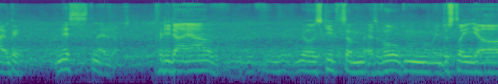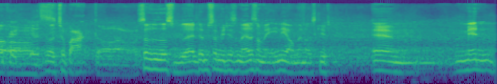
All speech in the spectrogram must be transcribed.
Ej, okay. Næsten alle jobs. Fordi der er noget skidt som altså våben, industri og, Okay, og yes. tobak og, og så videre, så videre. Alle dem, som vi ligesom alle sammen er enige om, er noget skidt. Øhm, men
